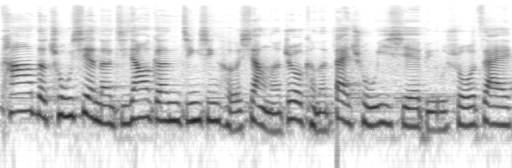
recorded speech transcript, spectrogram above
他的出现呢，即将要跟金星合相呢，就有可能带出一些，比如说在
